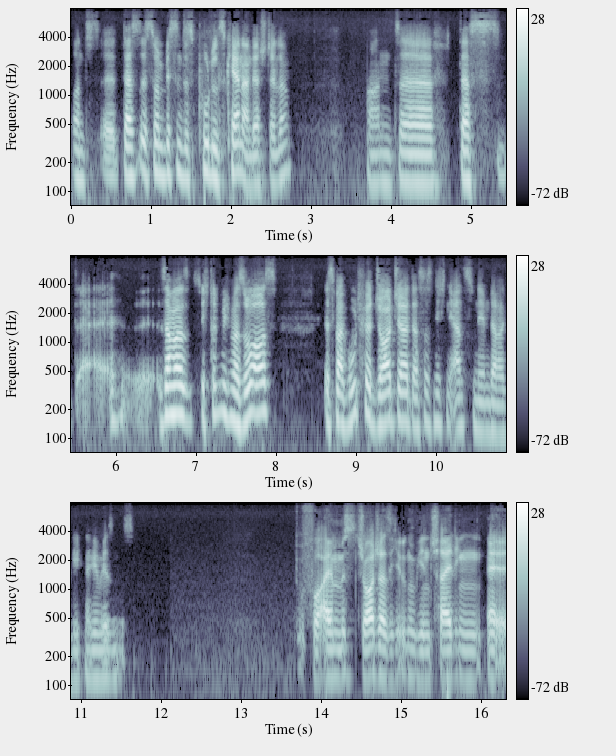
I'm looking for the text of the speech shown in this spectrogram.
Und äh, das ist so ein bisschen des Pudels Kern an der Stelle. Und äh, das, äh, sagen wir, ich drücke mich mal so aus, es war gut für Georgia, dass es nicht ein ernstzunehmenderer Gegner gewesen ist. Vor allem müsste Georgia sich irgendwie entscheiden, äh,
